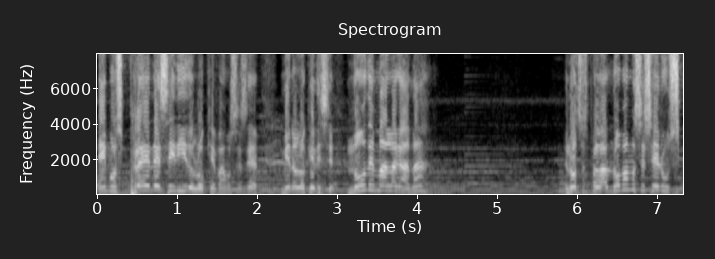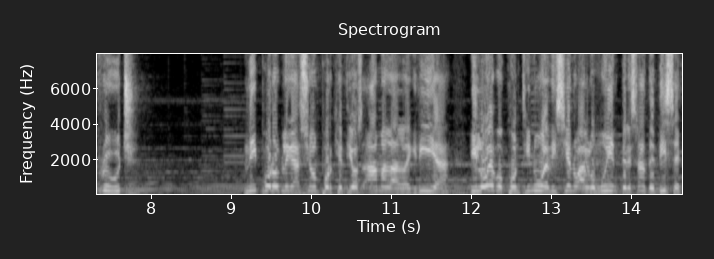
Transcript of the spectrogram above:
Hemos predecidido lo que vamos a hacer. Mira lo que dice, no de mala gana, en otras palabras, no vamos a ser un Scrooge, ni por obligación, porque Dios ama la alegría. Y luego continúa diciendo algo muy interesante. Dice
